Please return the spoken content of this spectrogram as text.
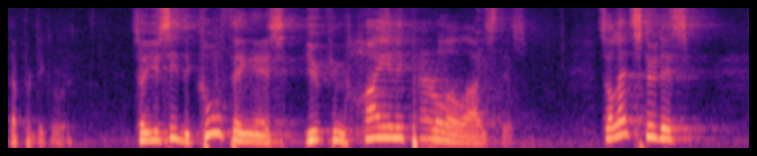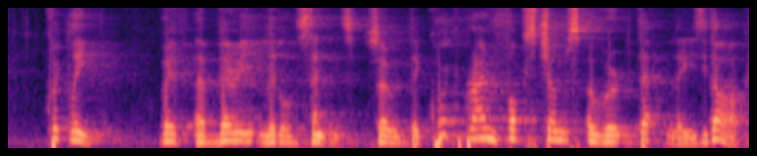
that particular word. So you see, the cool thing is you can highly parallelize this. So let's do this quickly with a very little sentence. So the quick brown fox jumps over the lazy dog.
